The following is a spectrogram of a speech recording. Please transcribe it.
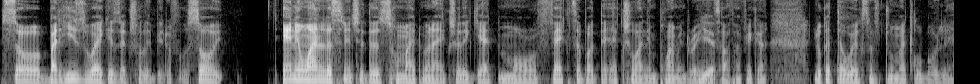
So, but his work is actually beautiful. So, anyone listening to this who might want to actually get more facts about the actual unemployment rate Yeah. in South Africa, look at the works of Duma Gqubule.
